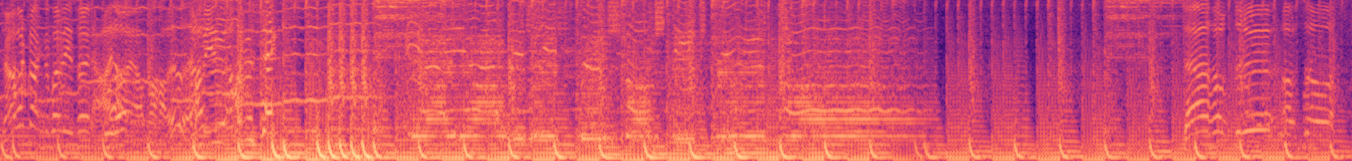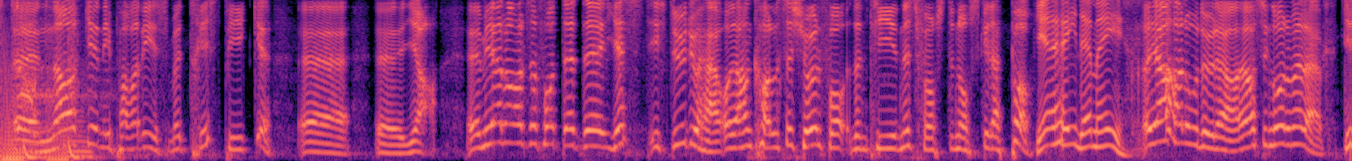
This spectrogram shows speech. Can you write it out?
Jeg har vært naken i paradis før. Ja, ja, man har jo det. Har du, har du sex? Der hørte du altså eh, 'Naken i paradis' med trist pike. Eh, eh, ja. Eh, Vi har nå altså fått et uh, gjest i studio her, og han kaller seg sjøl for den tidenes første norske rapper. Ja, hei, det er meg. Ja, hallo, du der. Åssen går det med deg? Du,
